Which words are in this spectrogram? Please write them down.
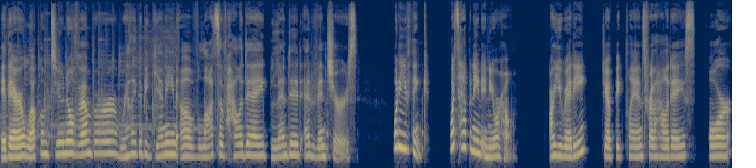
Hey there, welcome to November, really the beginning of lots of holiday blended adventures. What do you think? What's happening in your home? Are you ready? Do you have big plans for the holidays? Or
